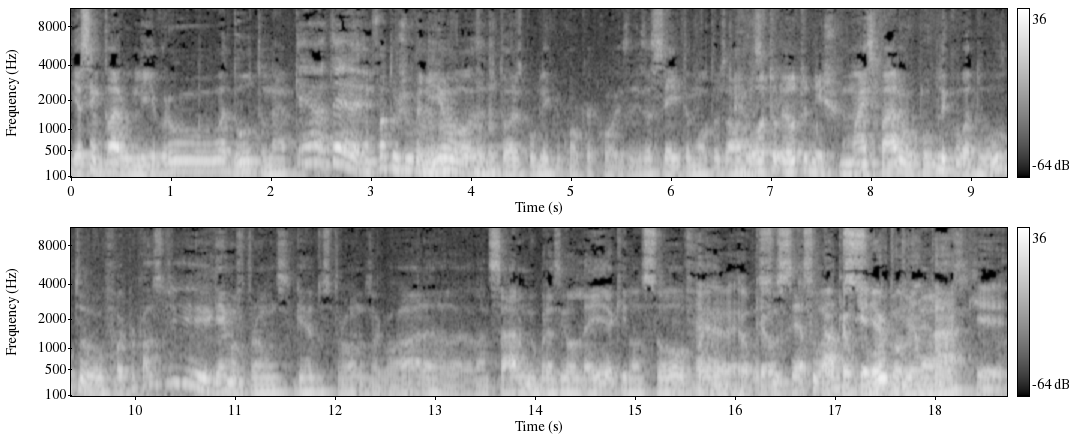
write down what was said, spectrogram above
e assim, claro, o livro adulto, né? Porque até infanto juvenil uhum, as editoras publicam qualquer coisa, eles aceitam outros álbuns. É outro, é outro nicho. Mas para o público adulto foi por causa de Game of Thrones, Guerra dos Tronos agora lançaram no Brasil Leia que lançou, foi é, é um sucesso eu, é absurdo. É o que eu queria comentar, que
